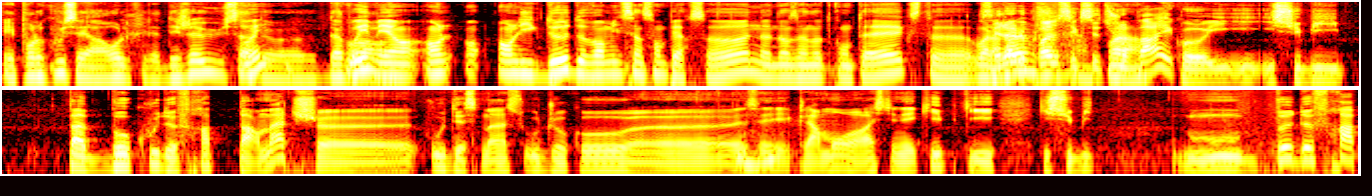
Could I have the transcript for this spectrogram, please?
Et pour le coup, c'est un rôle qu'il a déjà eu, ça, Oui. d'avoir. Oui, mais en, en- en Ligue 2, devant 1500 personnes, dans un autre contexte. euh, C'est voilà. là le problème, c'est que c'est toujours pareil. Quoi. Il, subit pas beaucoup de frappes par match, euh, ou Desmas ou Joko. euh, c'est Clairement, on reste une équipe qui, qui subit mm, peu de frappes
